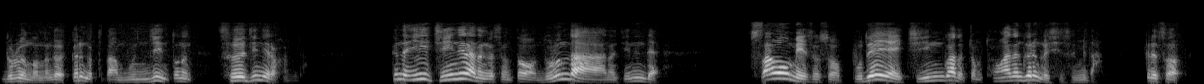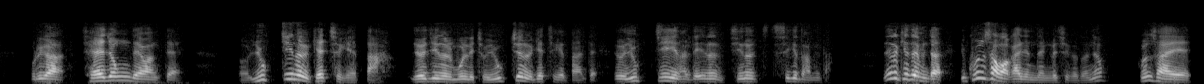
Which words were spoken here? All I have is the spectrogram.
눌러 놓는 것 그런 것도 다 문진 또는 서진이라고 합니다. 근데 이 진이라는 것은 또 누른다는 진인데 싸움에 있어서 부대의 진과도 좀 통하는 그런 것이 있습니다. 그래서 우리가 세종대왕 때 어, 육진을 개척했다. 여진을 물리쳐 육진을 개척했다 할 때, 육진 할 때 이런 진을 쓰기도 합니다. 이렇게 되면 이제 군사와 관련된 것이거든요. 군사의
